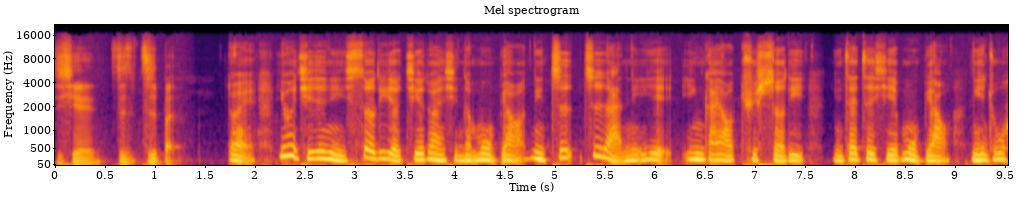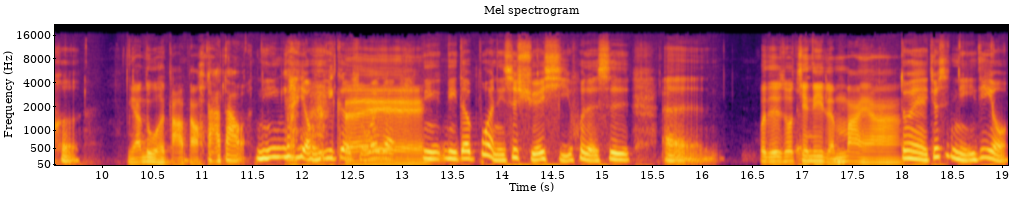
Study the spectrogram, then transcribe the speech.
一些资资本。对，因为其实你设立了阶段性的目标，你自自然你也应该要去设立你在这些目标你如何，你要如何达到？达到，你应该有一个 所谓的你你的不管你是学习或者是呃，或者是说建立人脉啊，对，就是你一定有。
